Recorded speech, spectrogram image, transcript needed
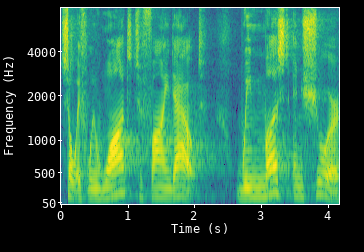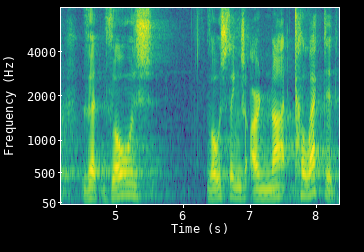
So if we want to find out we must ensure that those, those things are not collected.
